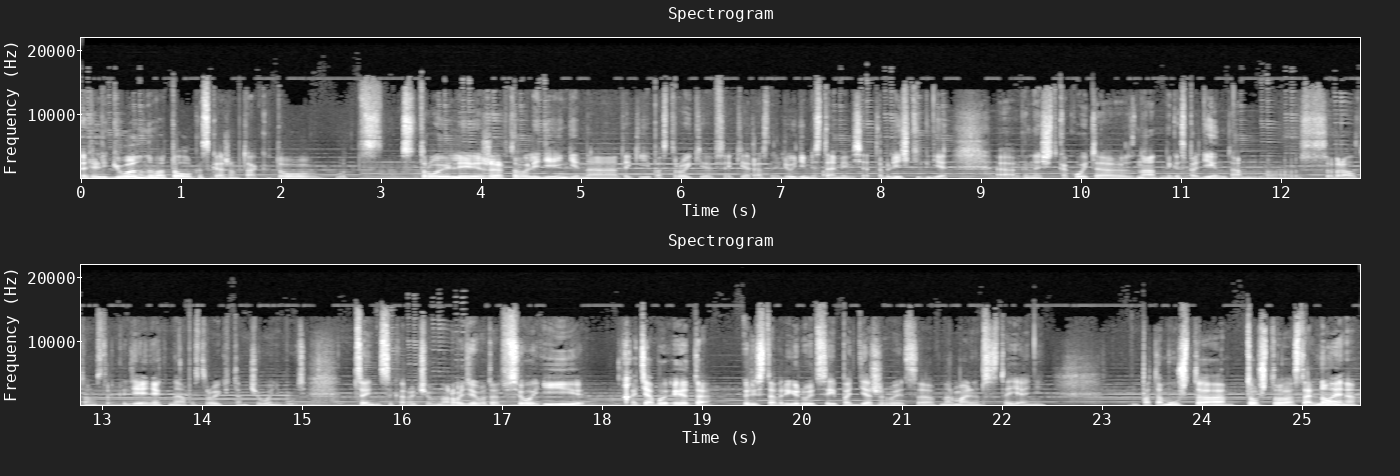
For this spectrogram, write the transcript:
религиозного толка, скажем так, то вот строили, жертвовали деньги на такие постройки всякие разные люди. Местами висят таблички, где, а, значит, какой-то знатный господин там э, собрал там столько денег на постройки там чего-нибудь. Ценится, короче, в народе вот это все. И хотя бы это реставрируется и поддерживается в нормальном состоянии. Потому что то, что остальное,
